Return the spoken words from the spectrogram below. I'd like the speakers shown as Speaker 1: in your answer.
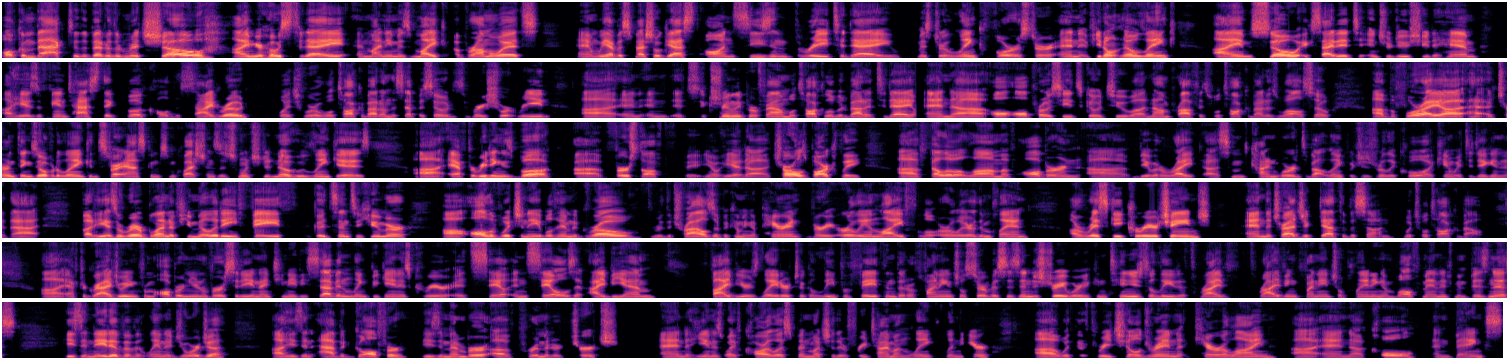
Speaker 1: Welcome back to the Better Than Rich show. I'm your host today, and my name is Mike Abramowitz. And we have a special guest on season three today, Mr. Link Forester. And if you don't know Link, I am so excited to introduce you to him. Uh, he has a fantastic book called The Side Road, which we're, we'll talk about on this episode. It's a very short read. Uh, and and it's extremely profound. We'll talk a little bit about it today, and uh, all all proceeds go to uh, nonprofits. We'll talk about as well. So uh, before I uh, ha- turn things over to Link and start asking some questions, I just want you to know who Link is. Uh, after reading his book, uh, first off, you know, he had uh, Charles Barkley, a fellow alum of Auburn, uh, be able to write some kind words about Link, which is really cool. I can't wait to dig into that. But he has a rare blend of humility, faith, good sense of humor, all of which enabled him to grow through the trials of becoming a parent very early in life, a little earlier than planned, a risky career change, and the tragic death of a son, which we'll talk about. Uh, after graduating from Auburn University in 1987, Link began his career in sales at IBM. Five years later, took a leap of faith into the financial services industry, where he continues to lead a thrive, thriving financial planning and wealth management business. He's a native of Atlanta, Georgia. Uh, he's an avid golfer. He's a member of Perimeter Church, and he and his wife Carla spend much of their free time on Lake Lanier, uh, with their three children, Caroline uh, and uh, Cole and Banks,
